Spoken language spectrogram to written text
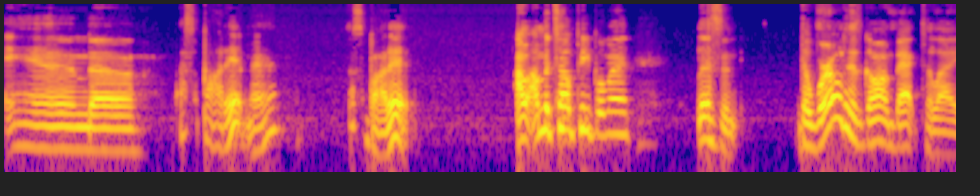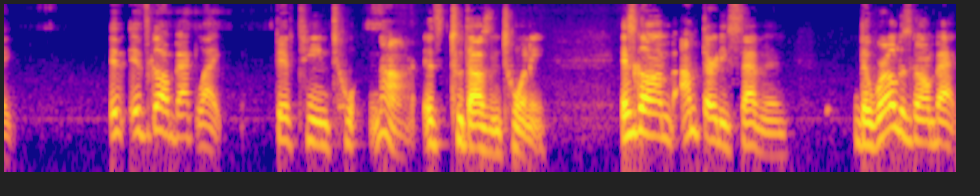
and uh that's about it, man. That's about it. I'm, I'm gonna tell people, man, listen, the world has gone back to like it, it's gone back like 15 20, nah, it's 2020. It's gone I'm 37. The world has gone back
